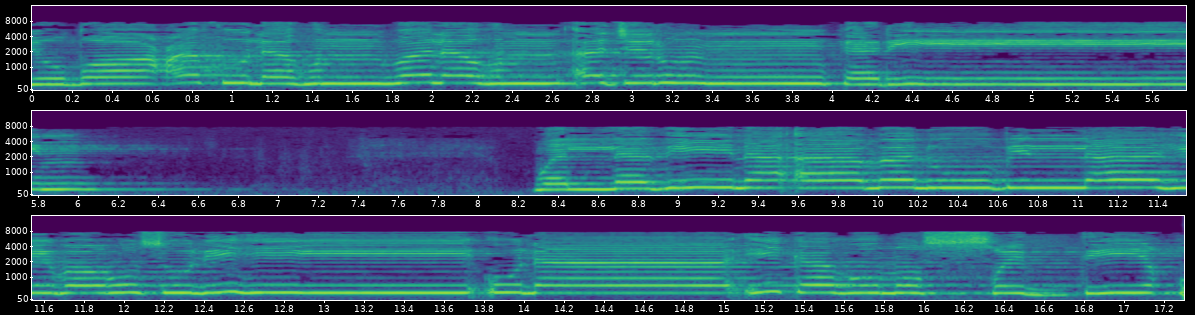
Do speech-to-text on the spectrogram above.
يضاعف لهم ولهم أجر كريم. والذين آمنوا بالله ورسله أولئك هم الصديقون.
